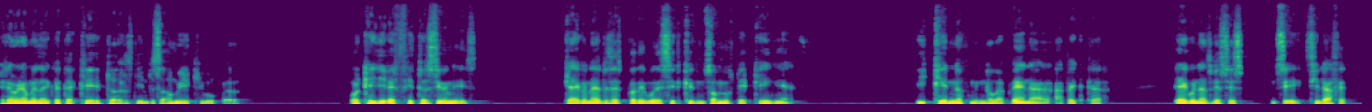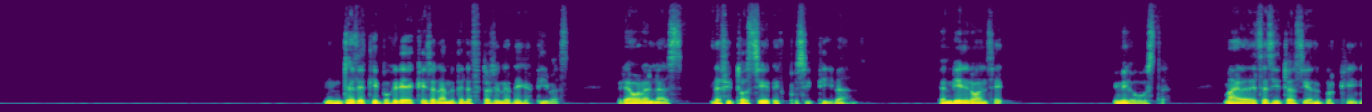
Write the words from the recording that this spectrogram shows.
Pero ahora me doy cuenta que todo el tiempo estaba muy equivocado. Porque hay situaciones que algunas veces podemos decir que somos pequeñas y que no, no va a pena afectar. Y algunas veces sí, sí lo hacen. Entonces, tiempo creía que solamente las situaciones negativas, pero ahora las, las situaciones positivas también lo hacen. Y me gusta. Más de esa situación porque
